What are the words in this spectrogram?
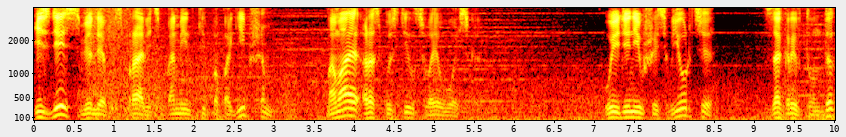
И здесь, велев справить поминки по погибшим, Мамай распустил свое войско. Уединившись в юрте, закрыв тундук,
